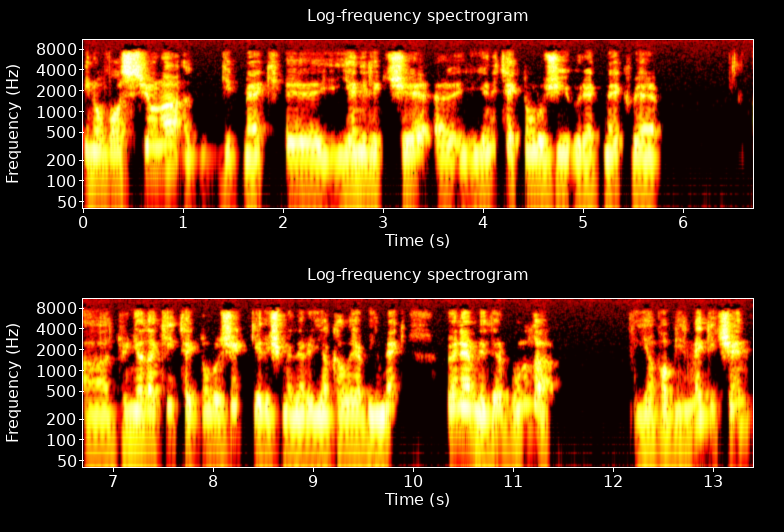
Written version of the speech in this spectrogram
inovasyona gitmek, yenilikçi, yeni teknolojiyi üretmek ve dünyadaki teknolojik gelişmeleri yakalayabilmek önemlidir. Bunu da yapabilmek için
